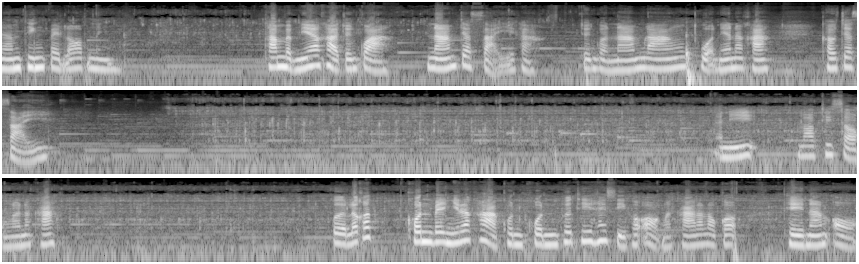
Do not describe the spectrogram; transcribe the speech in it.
น้ำทิ้งไปรอบหนึ่งทำแบบนี้ค่ะ จนกว่าน้ำจะใสค่ะ จนกว่าน้ำล้างถั่วเนี้ยนะคะ เขาจะใส อันนี้รอบที่สองแล้วนะคะ เปิดแล้วก็คนไปอย่างนี้แหละค่ะ คนๆเพื่อที่ให้สีเขาออกนะคะ แล้วเราก็เทน้ำออก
